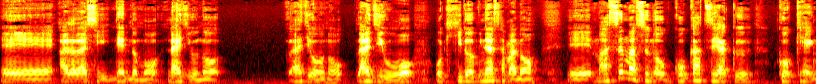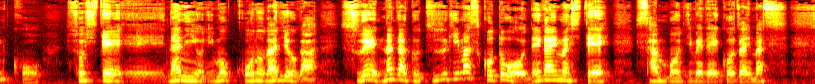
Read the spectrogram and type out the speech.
えー、新しい年度もラジオのラジオの、ラジオをお聞きの皆様の、えー、ますますのご活躍、ご健康、そして、えー、何よりもこのラジオが末長く続きますことを願いまして、3本締めでございます。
